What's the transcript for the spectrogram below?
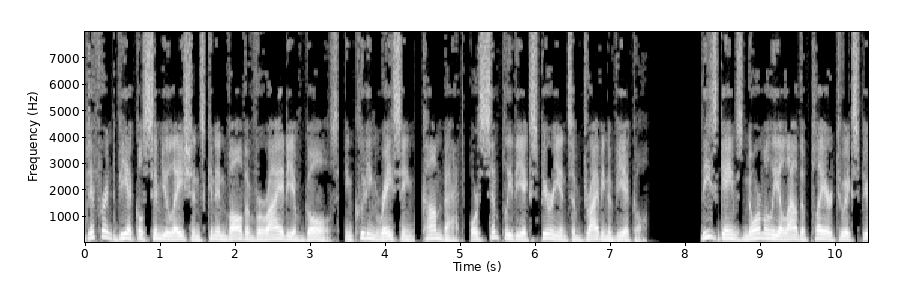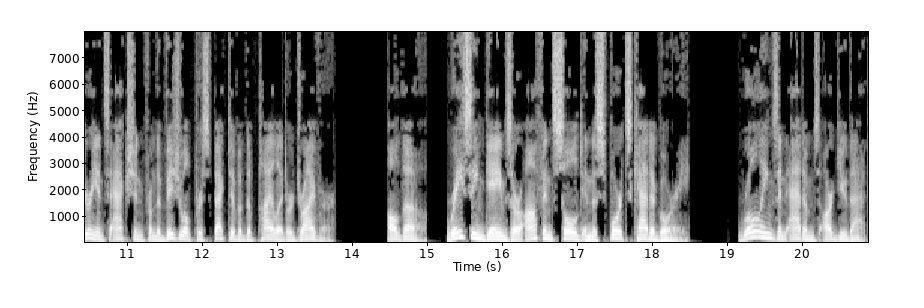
Different vehicle simulations can involve a variety of goals, including racing, combat, or simply the experience of driving a vehicle. These games normally allow the player to experience action from the visual perspective of the pilot or driver. Although, "...racing games are often sold in the sports category," Rollings and Adams argue that,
